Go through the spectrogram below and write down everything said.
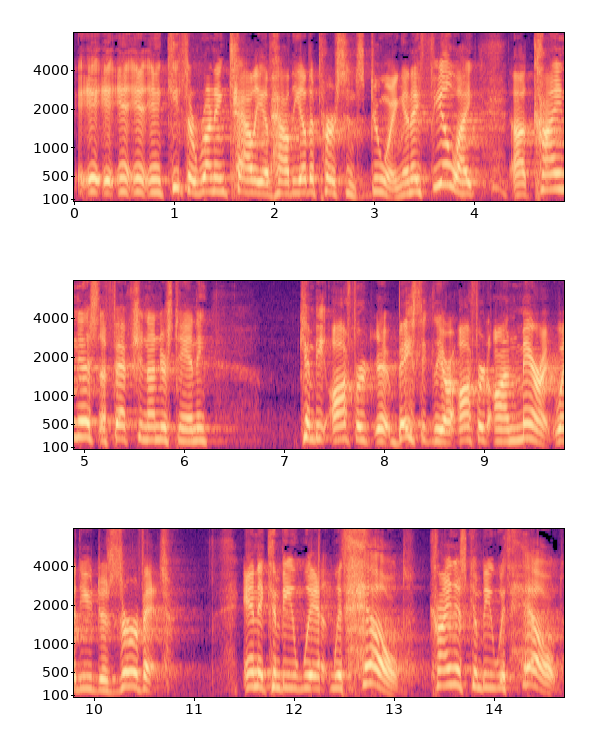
It, it, it, keeps a running tally of how the other person's doing. And they feel like uh, kindness, affection, understanding can be offered, uh, basically, are offered on merit, whether you deserve it. And it can be withheld. Kindness can be withheld.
